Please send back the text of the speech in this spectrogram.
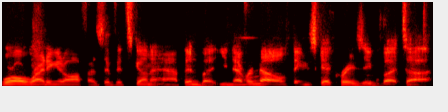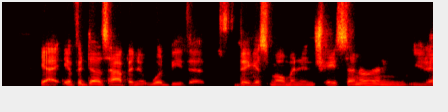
we're all writing it off as if it's gonna happen, but you never know. Things get crazy, but uh, yeah, if it does happen, it would be the biggest moment in Chase Center. And you know,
